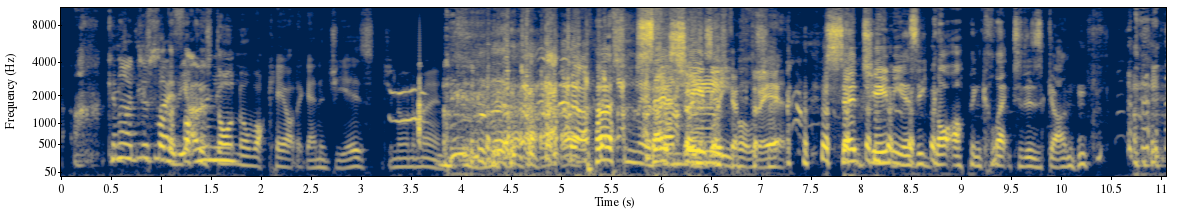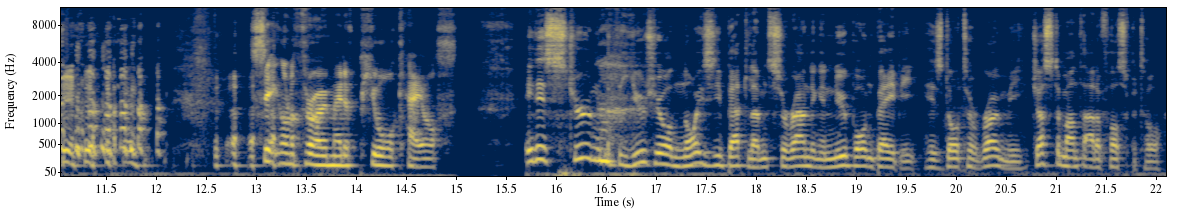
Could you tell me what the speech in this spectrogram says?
Can I These just say the motherfuckers only don't know what chaotic energy is. Do you know what I mean? Personally, Said Jamie. Like a. Said Jamie as he got up and collected his gun. sitting on a throne made of pure chaos. It is strewn with the usual noisy bedlam surrounding a newborn baby, his daughter Romy, just a month out of hospital.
